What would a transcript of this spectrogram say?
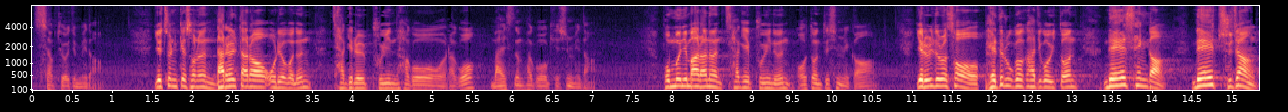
시작되어집니다. 예수님께서는 나를 따라오려거든 자기를 부인하고 라고 말씀하고 계십니다. 본문이 말하는 자기 부인은 어떤 뜻입니까? 예를 들어서 베드로가 가지고 있던 내 생각, 내 주장,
